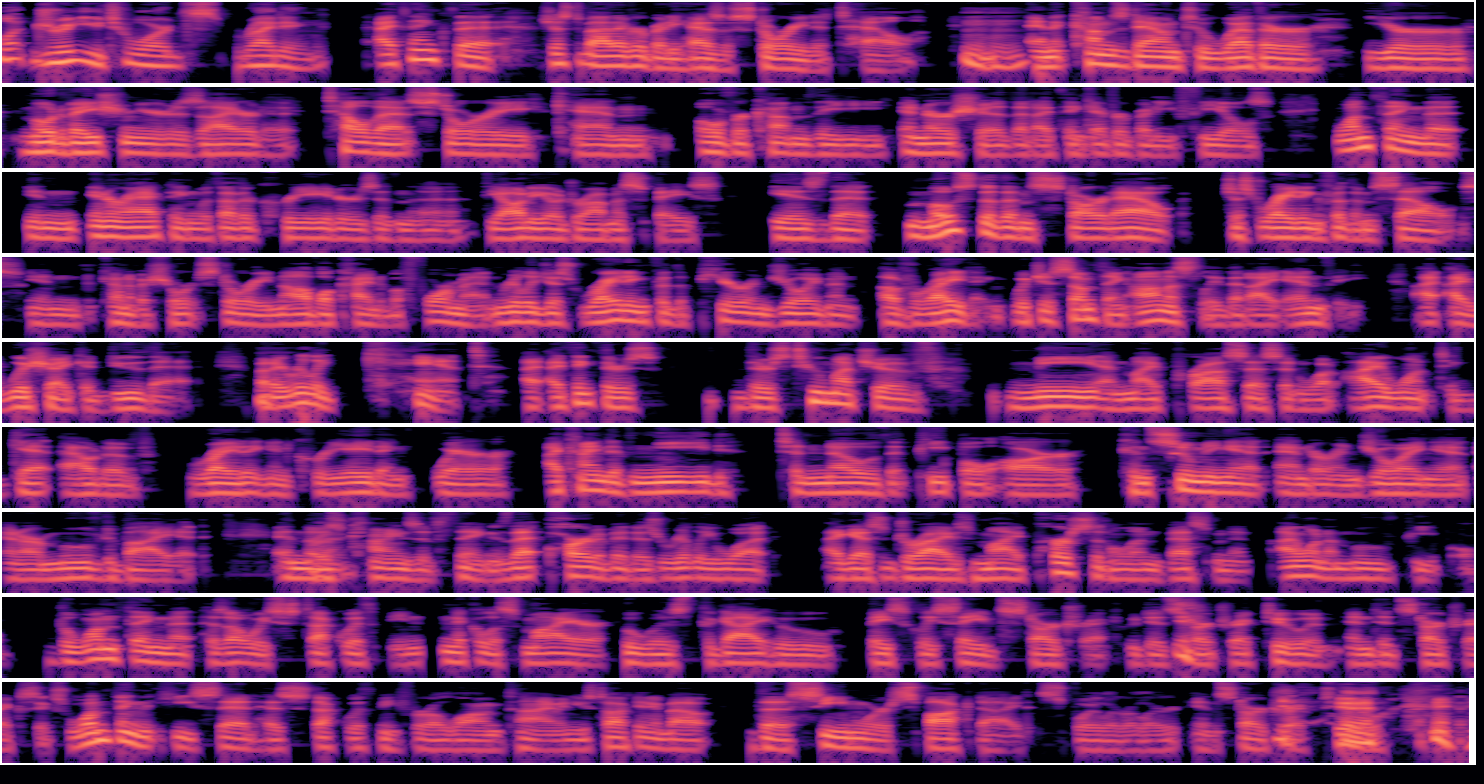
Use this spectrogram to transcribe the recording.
What drew you towards writing? I think that just about everybody has a story to tell. Mm-hmm. And it comes down to whether your motivation, your desire to tell that story can overcome the inertia that I think everybody feels. One thing that in interacting with other creators in the, the audio drama space is that most of them start out just writing for themselves in kind of a short story novel kind of a format and really just writing for the pure enjoyment of writing, which is something honestly that I envy. I, I wish I could do that, but I really can't. I, I think there's there's too much of me and my process and what I want to get out of writing and creating where I kind of need to know that people are consuming it and are enjoying it and are moved by it and those right. kinds of things. That part of it is really what I guess drives my personal investment. I want to move people. the one thing that has always stuck with me, Nicholas Meyer, who was the guy who basically saved Star Trek, who did Star. Trek 2 and, and, did Star Trek 6. One thing that he said has stuck with me for a long time. And he was talking about the scene where Spock died, spoiler alert, in Star Trek 2.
